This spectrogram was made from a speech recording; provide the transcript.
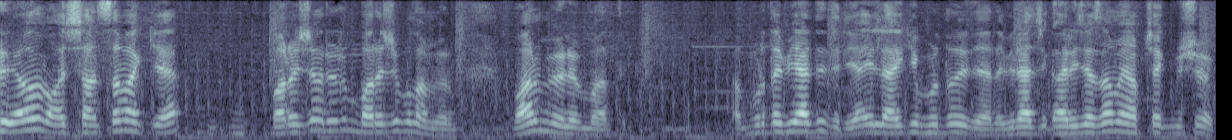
ya oğlum şansa bak ya. Barajı arıyorum barajı bulamıyorum. Var mı böyle bir mantık? Ha, burada bir yerdedir ya illa ki buradadır yani. Birazcık arayacağız ama yapacak bir şey yok.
